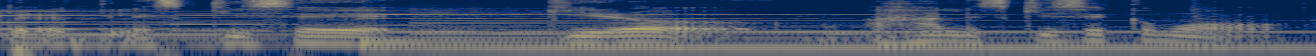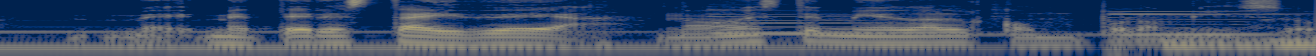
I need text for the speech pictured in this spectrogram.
pero les quise, quiero, ajá, les quise como meter esta idea, ¿no? Este miedo al compromiso.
